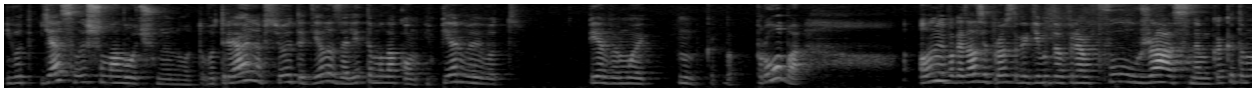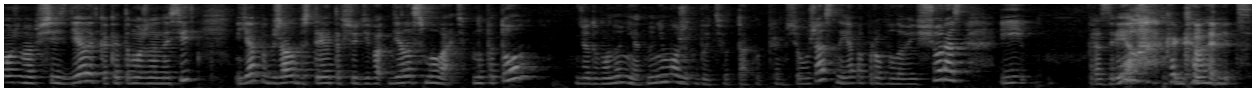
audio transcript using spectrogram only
и вот я слышу молочную ноту. Вот реально все это дело залито молоком. И первый вот, первый мой, ну, как бы проба, он мне показался просто каким-то прям фу, ужасным. Как это можно вообще сделать, как это можно носить? я побежала быстрее это все дело смывать. Но потом я думаю, ну нет, ну не может быть вот так вот прям все ужасно. Я попробовала еще раз и прозрела, как говорится.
